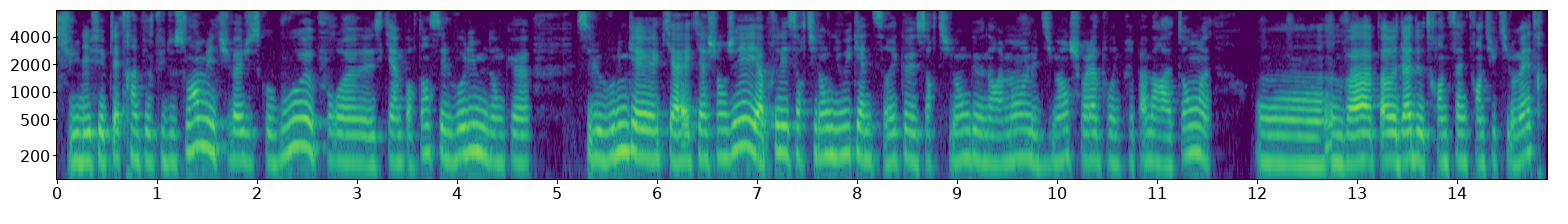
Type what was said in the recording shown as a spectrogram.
tu les fais peut-être un peu plus doucement, mais tu vas jusqu'au bout. Pour ce qui est important c'est le volume. Donc c'est le volume qui a, qui, a, qui a, changé. Et après les sorties longues du week-end, c'est vrai que les sorties longues normalement le dimanche voilà pour une prépa marathon on, on va pas au-delà de 35-38 km.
